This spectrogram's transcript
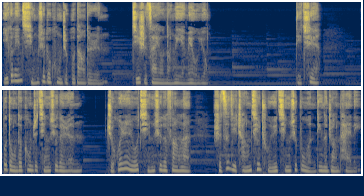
一个连情绪都控制不到的人，即使再有能力也没有用。”的确，不懂得控制情绪的人，只会任由情绪的泛滥，使自己长期处于情绪不稳定的状态里。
